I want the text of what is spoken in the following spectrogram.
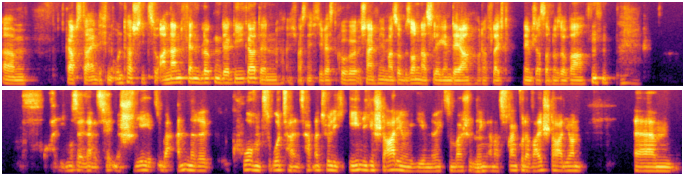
Ähm, Gab es da eigentlich einen Unterschied zu anderen Fanblöcken der Liga? Denn ich weiß nicht, die Westkurve scheint mir immer so besonders legendär oder vielleicht nehme ich das auch nur so wahr. ich muss ja sagen, es fällt mir schwer, jetzt über andere Kurven zu urteilen. Es hat natürlich ähnliche Stadien gegeben. Ne? Ich zum Beispiel mhm. denke an das Frankfurter Waldstadion. Ähm,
